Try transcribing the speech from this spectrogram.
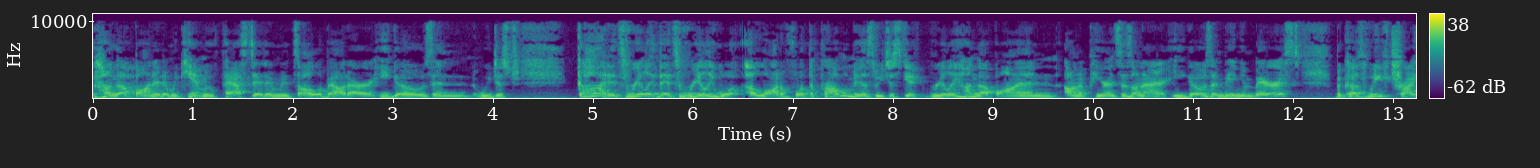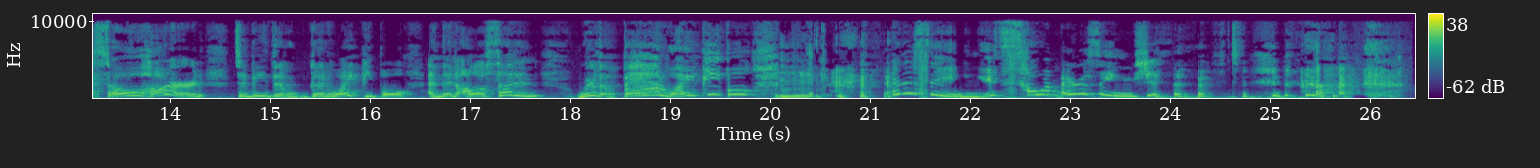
hung up on it and we can't move past it and it's all about our egos and we just god it's really that's really what a lot of what the problem is. We just get really hung up on on appearances on our egos and being embarrassed because we've tried so hard to be the good white people and then all of a sudden we're the bad white people? Embarrassing. It's so embarrassing shit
